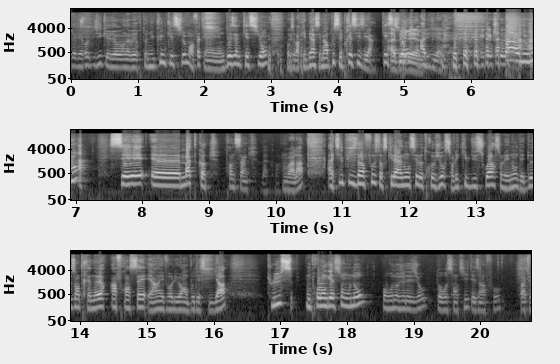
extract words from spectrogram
J'avais re- dit qu'on avait retenu qu'une question, mais en fait, il y a une deuxième question. Donc, c'est marqué bien, c'est- mais en plus, c'est précisé. hein. Question à Bilal. Je Pas à nous, c'est euh, Matt Koch, 35. D'accord. Voilà. A-t-il plus d'infos sur ce qu'il a annoncé l'autre jour sur l'équipe du soir, sur les noms des deux entraîneurs, un français et un évoluant en Bundesliga? Plus une prolongation ou non pour Bruno Genesio? Ton ressenti, tes infos? Enfin, tu-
